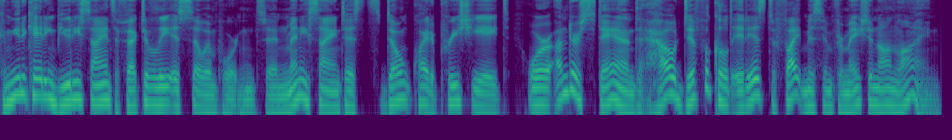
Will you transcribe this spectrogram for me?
Communicating beauty science effectively is so important, and many scientists don't quite appreciate or understand how difficult it is to fight misinformation online.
